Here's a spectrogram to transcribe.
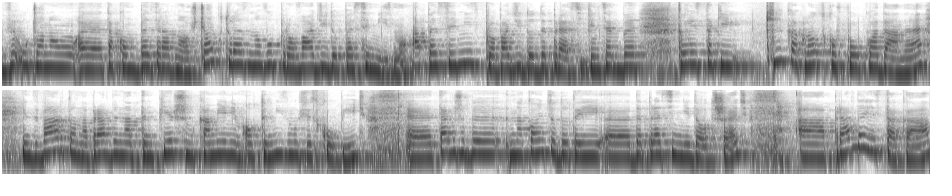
wyuczoną e, taką bezradnością, która znowu prowadzi do pesymizmu, a pesymizm prowadzi do depresji, więc jakby to jest takie kilka klocków poukładane, więc warto naprawdę nad tym pierwszym kamieniem optymizmu się skupić, e, tak żeby na końcu do tej e, depresji nie dotrzeć. A prawda jest taka,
